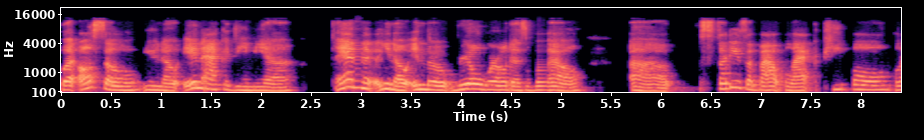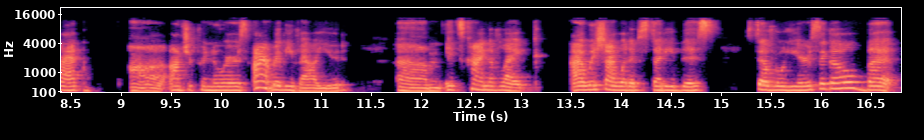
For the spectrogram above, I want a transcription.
But also, you know, in academia and, you know, in the real world as well, uh, studies about Black people, Black uh, entrepreneurs aren't really valued. Um, it's kind of like, I wish I would have studied this several years ago, but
